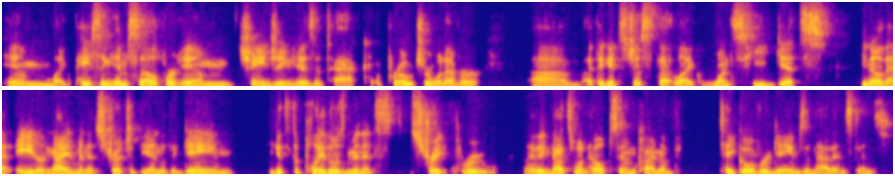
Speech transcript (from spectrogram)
him like pacing himself or him changing his attack approach or whatever. Um, i think it's just that like once he gets you know that eight or nine minute stretch at the end of the game he gets to play those minutes straight through. I think that's what helps him kind of take over games in that instance.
